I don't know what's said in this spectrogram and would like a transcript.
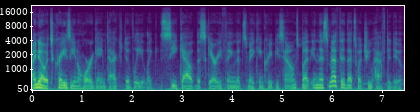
I know it's crazy in a horror game to actively like seek out the scary thing that's making creepy sounds, but in this method that's what you have to do.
